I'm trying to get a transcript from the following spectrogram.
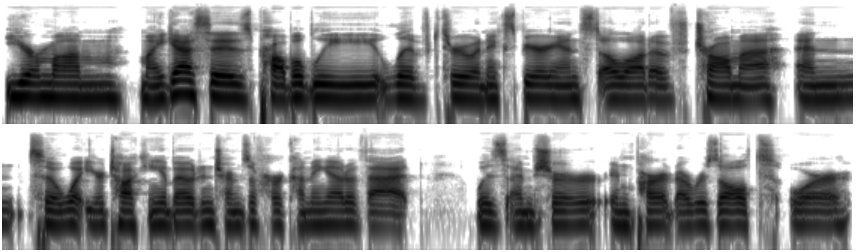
your mom my guess is probably lived through and experienced a lot of trauma. And so what you're talking about in terms of her coming out of that was i'm sure in part a result or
